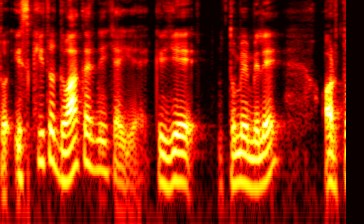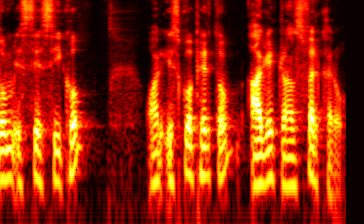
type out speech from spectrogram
तो इसकी तो दुआ करनी चाहिए कि ये तुम्हें मिले और तुम इससे सीखो और इसको फिर तुम आगे ट्रांसफ़र करो।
